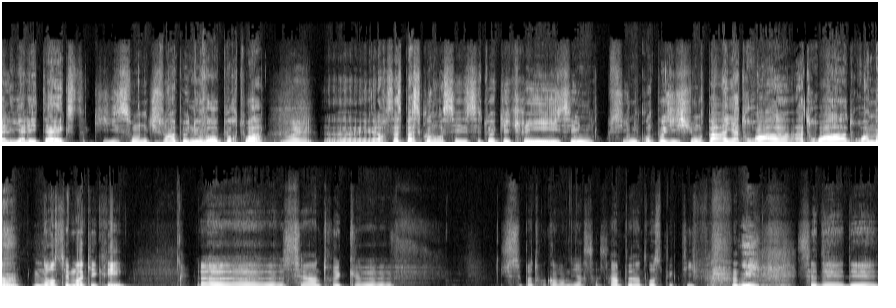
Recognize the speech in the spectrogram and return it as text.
Ouais. qu'il y a les textes qui sont qui sont un peu nouveaux pour toi. Euh, alors ça se passe comment? C'est c'est toi qui écris? C'est une c'est une composition pareil à trois à trois à trois mains? Non, c'est moi qui écris. Euh, c'est un truc. euh, je sais pas trop comment dire ça. C'est un peu introspectif. Oui. c'est des, des-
